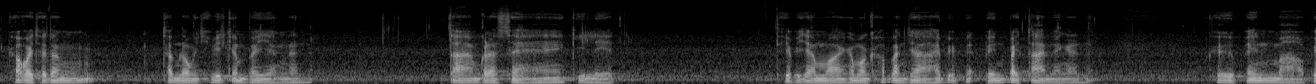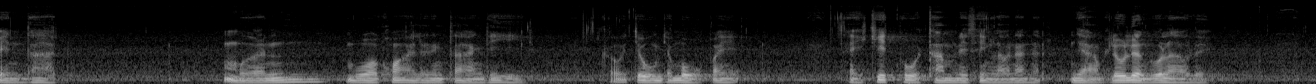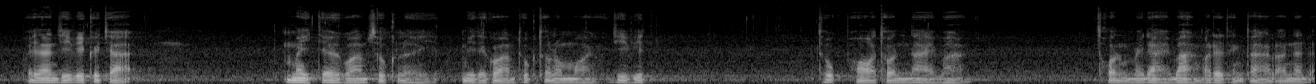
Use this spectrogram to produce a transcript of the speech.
เขาก็จะต้องดำรงชีวิตกันไปอย่างนั้น ตามกระแสกิเลส ที่พยายามมารเขาบังคับบัญชาให้เป็นไปตามอย่างนั้น คือเป็นหมาเป็นทาสเหมือนวัวควายอะไรต่างๆ ที่เขาจูงจมูกไป ให้คิดพูดทำในสิ่งเหล่านั้นอย่างไม่รู้เรื่องรู้ราวเลย เพราะฉะนั้นชีวิตก็จะไม่เจอความสุขเลย มีแต่ความทุกข์ทรมานของชีวิต ทุกพอทนได้บ้าง ทนไม่ได้บ้างอะไรต่างๆเหล่านั้น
